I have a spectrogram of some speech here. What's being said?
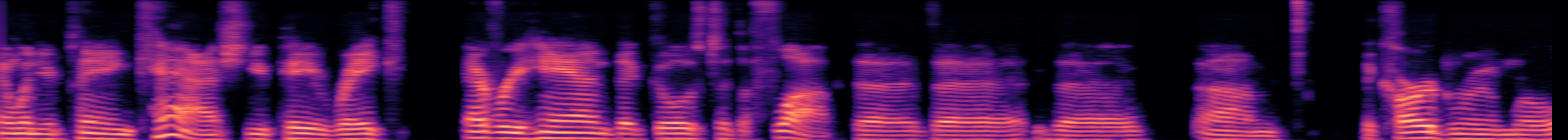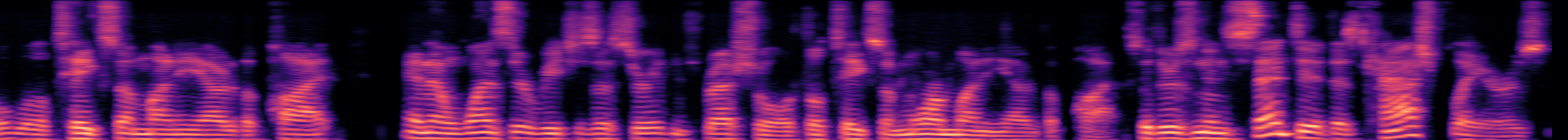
and when you're playing cash, you pay rake every hand that goes to the flop. The the the um, the card room will will take some money out of the pot, and then once it reaches a certain threshold, they'll take some more money out of the pot. So there's an incentive as cash players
